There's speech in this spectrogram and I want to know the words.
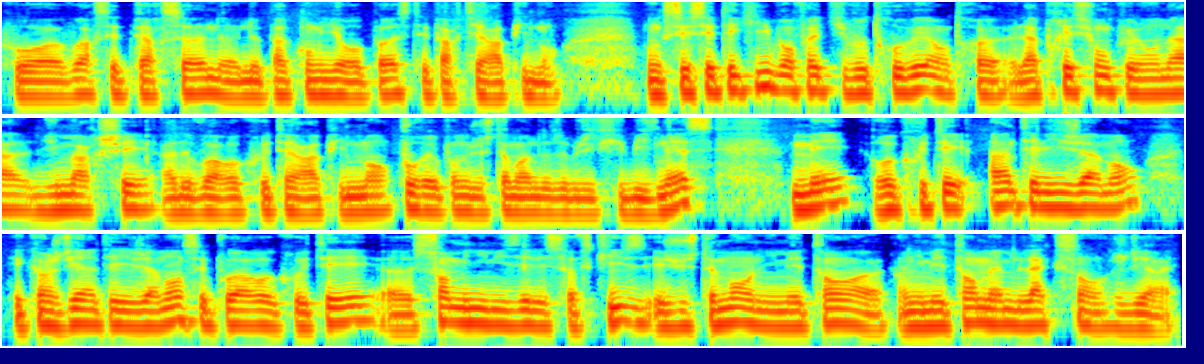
pour voir cette personne ne pas convenir au poste et partir rapidement. Donc c'est cet équilibre en fait qu'il faut trouver entre la pression que l'on a du marché à devoir recruter rapidement pour répondre justement à nos objectifs business, mais recruter intelligemment. Et quand je dis intelligemment, c'est pouvoir recruter euh, sans minimiser les soft skills et justement en y mettant, euh, en y mettant même l'accent, je dirais.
